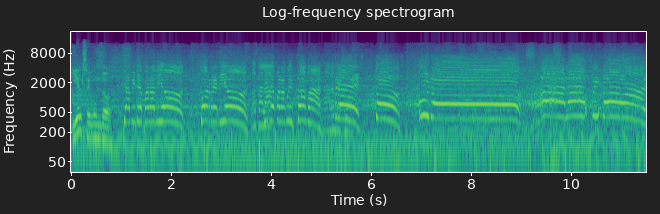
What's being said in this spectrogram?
y el segundo Ya viene para Dios. Corre Dios. Viene para Will Thomas. 3, 2, 1. ¡A la final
